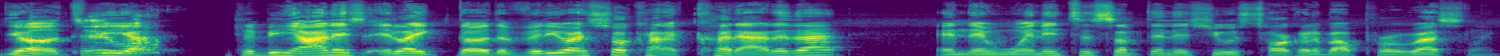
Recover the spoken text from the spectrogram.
Yo, to Yeah, be well- to be honest, it like the the video I saw kind of cut out of that, and then went into something that she was talking about pro wrestling.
